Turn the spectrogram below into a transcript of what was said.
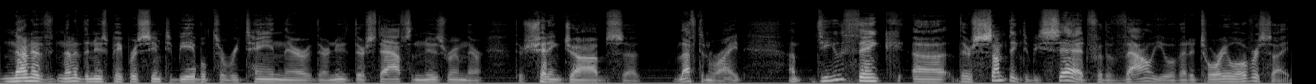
none of none of the newspapers seem to be able to retain their their new, their staffs in the newsroom. They're they're shedding jobs uh, left and right. Um, do you think there's something to be said for the value of editorial oversight?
